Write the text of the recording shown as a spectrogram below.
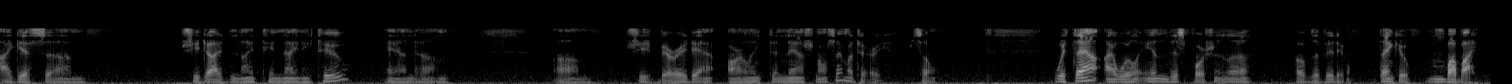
I guess um, she died in 1992, and um, um, she's buried at Arlington National Cemetery. So, with that, I will end this portion of the, of the video. Thank you. Bye bye.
